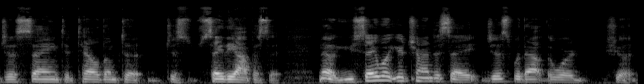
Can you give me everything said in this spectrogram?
just saying to tell them to just say the opposite. No, you say what you're trying to say just without the word should.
